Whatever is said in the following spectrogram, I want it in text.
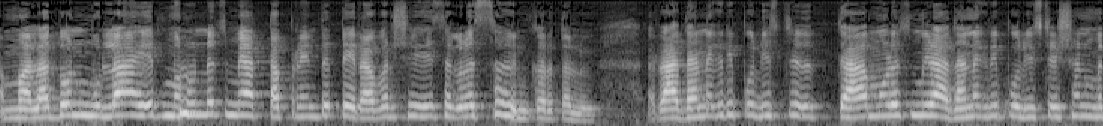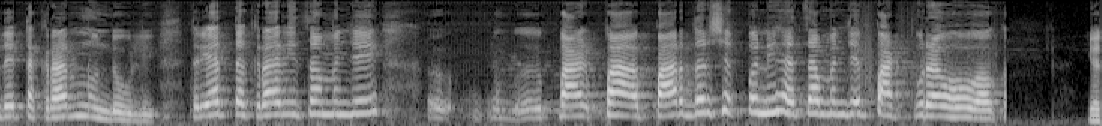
मला दोन मुलं आहेत म्हणूनच मी आतापर्यंत तेरा वर्ष हे सगळं सहन करत आलोय. राधानगरी पोलीस त्यामुळेच मी राधानगरी पोलीस स्टेशनमध्ये तक्रार नोंदवली. तर या तक्रारीचा म्हणजे पा- पा- पारदर्शकपणे ह्याचा म्हणजे पाठपुरावा व्हावा. या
